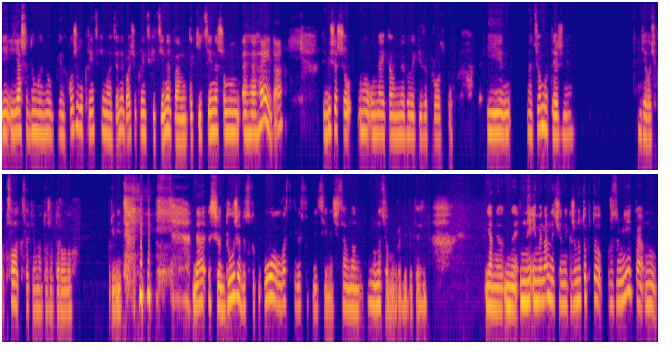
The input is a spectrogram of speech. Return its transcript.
і, і я ще думаю, ну, блін, ходжу в українські магазини, бачу українські ціни, там такі ціни, що егегей, да? Тим більше, що ну, у неї там невеликий запрос був. І на цьому тижні дівчинка писала, кстати, вона теж таролог. Привіт. да, що дуже доступні. О, у вас такі доступні ціни. Чи це вона ну, на цьому вроді би тижні. Я не, не, не іменам нічого не кажу. Ну, тобто, розумієте, ну,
